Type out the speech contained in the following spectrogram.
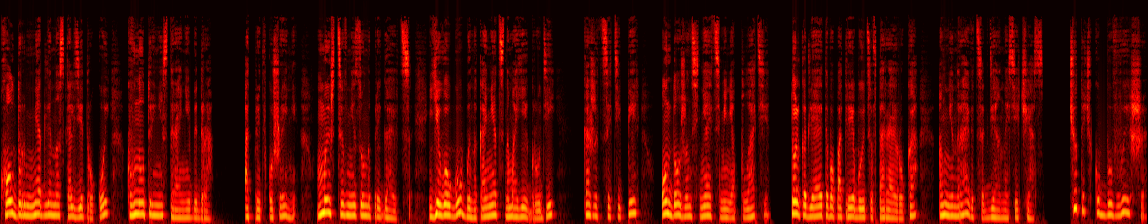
Холдер медленно скользит рукой к внутренней стороне бедра. От предвкушения мышцы внизу напрягаются. Его губы, наконец, на моей груди. Кажется, теперь он должен снять с меня платье. Только для этого потребуется вторая рука, а мне нравится, где она сейчас. Чуточку бы выше,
